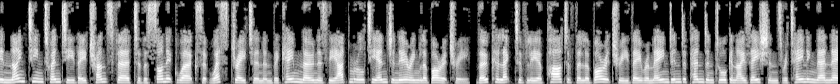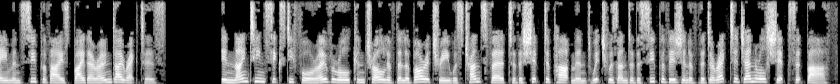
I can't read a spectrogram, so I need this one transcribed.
In 1920 they transferred to the Sonic Works at West Drayton and became known as the Admiralty Engineering Laboratory, though collectively a part of the laboratory they remained independent organizations retaining their name and supervised by their own directors. In 1964 overall control of the laboratory was transferred to the Ship Department which was under the supervision of the Director General Ships at Bath.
